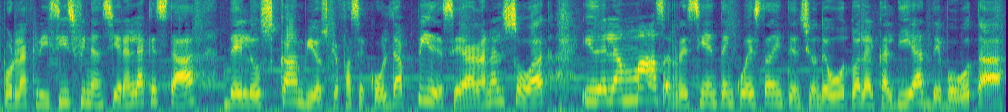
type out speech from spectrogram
por la crisis financiera en la que está, de los cambios que Fasecolda pide se hagan al SOAT y de la más reciente encuesta de intención de voto a la alcaldía de Bogotá.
